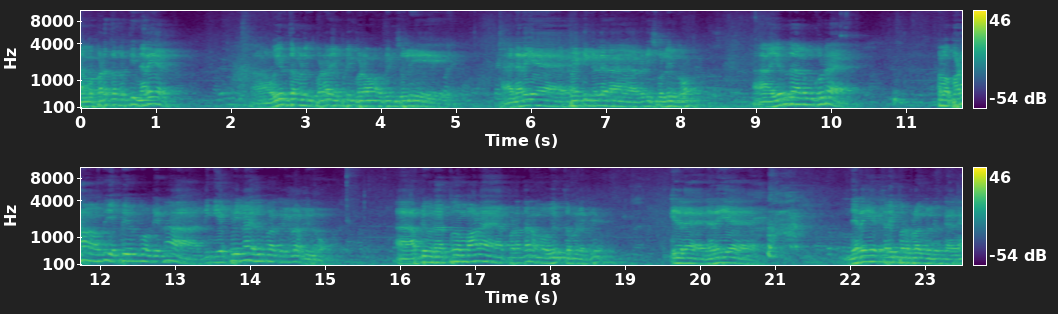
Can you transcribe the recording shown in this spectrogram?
நம்ம படத்தை பற்றி நிறைய இருக்கு. உயிர் தமிழுக்கு படம் எப்படி படம் அப்படின்னு சொல்லி நிறைய பேட்டிகளில் நாங்கள் ஆல்ரெடி சொல்லியிருக்கோம். இருந்தாலும் கூட நம்ம படம் வந்து எப்படி இருக்கும் அப்படின்னா நீங்கள் எப்படிலாம் எதிர்பார்க்குறீங்களோ அப்படி இருக்கும். அப்படி ஒரு அற்புதமான படம் தான் நம்ம உயிர் தமிழுக்கு. இதில் நிறைய நிறைய திரைப்பிரபலங்கள் இருக்காங்க.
